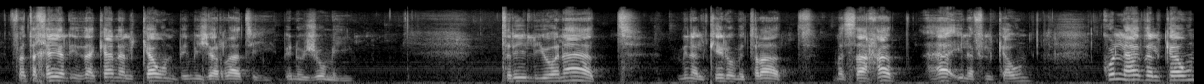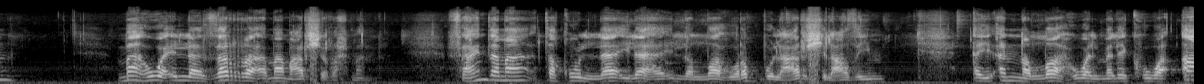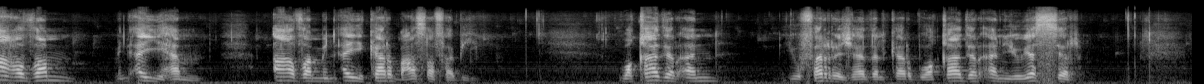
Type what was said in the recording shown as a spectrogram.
فتخيل إذا كان الكون بمجراته بنجومه. تريليونات من الكيلومترات مساحات هائلة في الكون. كل هذا الكون ما هو إلا ذرة أمام عرش الرحمن. فعندما تقول لا إله إلا الله رب العرش العظيم أي أن الله هو الملك هو أعظم من أي هم أعظم من أي كرب عصف بي وقادر أن يفرج هذا الكرب وقادر أن ييسر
